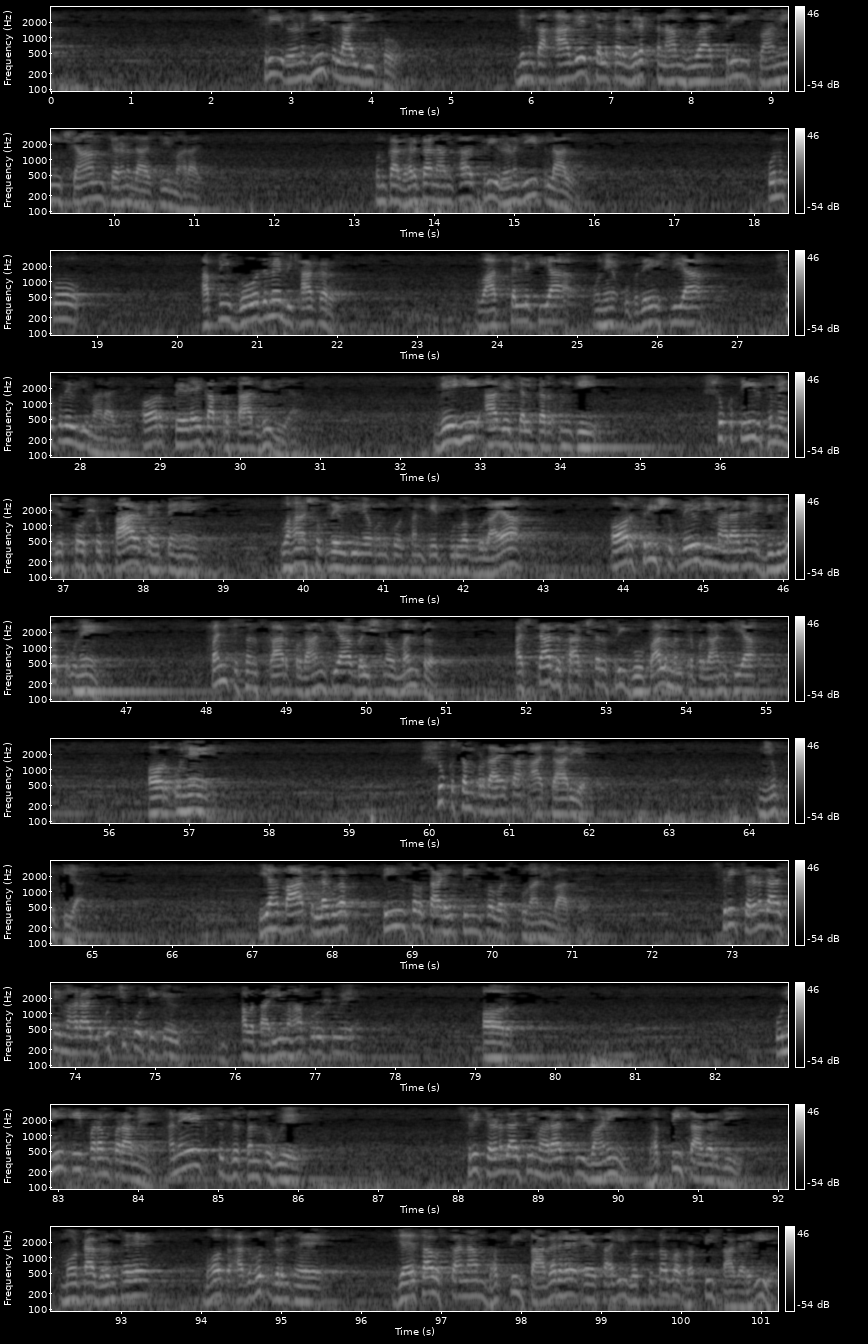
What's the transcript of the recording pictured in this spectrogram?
श्री रणजीत लाल जी को, जिनका आगे चलकर विरक्त नाम हुआ श्री स्वामी श्याम चरण दास जी महाराज। उनका घर का नाम था श्री रणजीत लाल। उनको अपनी गोद में बिठाकर वात्सल्य किया, उन्हें उपदेश दिया, सुखदेव जी महाराज ने, और पेड़े का प्रसाद भी दिया। वे ही आगे चलकर उनकी सुख तीर्थ में जिसको सुखतार कहते हैं, वहाँ सुखदेव जी ने उनको संकेत पूर्वक बुलाया, और श्री सुखदेव जी महाराज ने विधिवत उन्हें पंच संस्कार प्रदान किया, वैष्णव मंत्र अष्टादशाक्षर श्री गोपाल मंत्र प्रदान किया, और उन्हें शुक संप्रदाय का आचार्य नियुक्त किया। यह बात लगभग 300 साढ़े तीन सौ वर्ष पुरानी बात है। श्री चरणदास जी महाराज उच्च कोटि के अवतारी महापुरुष हुए। और उन्हीं की परंपरा में अनेक सिद्ध संत हुए। श्री चरणदास जी महाराज की वाणी भक्ति सागर जी, मोटा ग्रंथ है, बहुत अद्भुत ग्रंथ है। जैसा उसका नाम भक्ति सागर है, ऐसा ही वस्तुतः वह भक्ति सागर ही है।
